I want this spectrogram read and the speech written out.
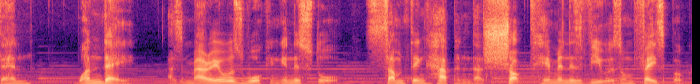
Then, one day, as Mario was walking in his store, something happened that shocked him and his viewers on Facebook.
